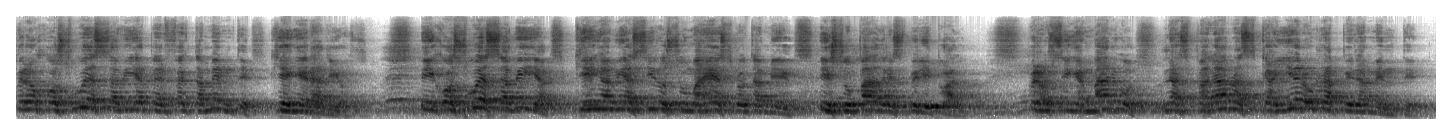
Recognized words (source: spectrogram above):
Pero Josué sabía perfectamente quién era Dios. Y Josué sabía quién había sido su maestro también y su padre espiritual. Pero sin embargo, las palabras cayeron rápidamente.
